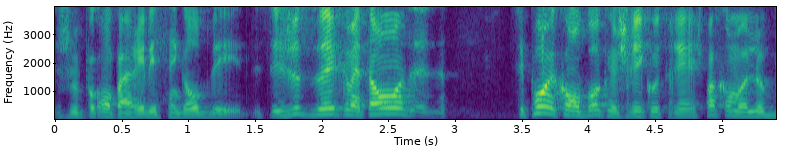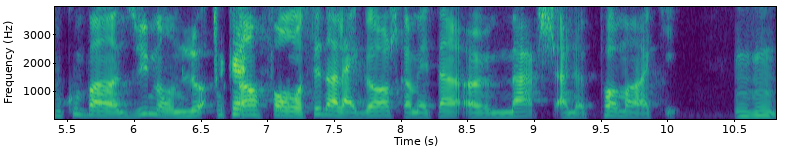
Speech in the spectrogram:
je veux pas comparer les singles. Des... C'est juste dire que, mettons, c'est pas un combat que je réécouterais. Je pense qu'on me l'a beaucoup vendu, mais on l'a enfoncé dans la gorge comme étant un match à ne pas manquer. Mhm.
